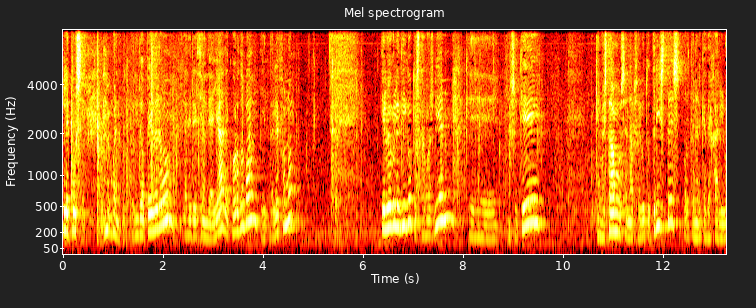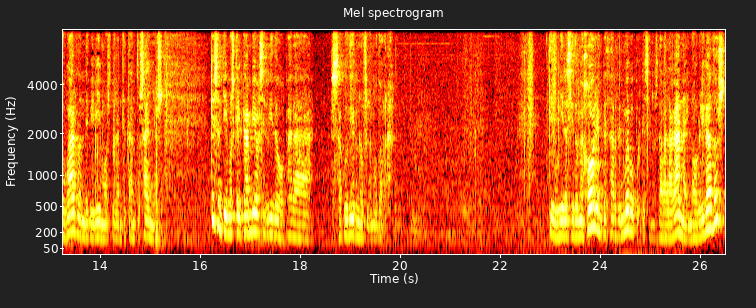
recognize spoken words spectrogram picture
Le puse, bueno, querido Pedro, la dirección de allá, de Córdoba, y el teléfono. Y luego le digo que estamos bien, que no sé qué, que no estamos en absoluto tristes por tener que dejar el lugar donde vivimos durante tantos años, que sentimos que el cambio ha servido para sacudirnos la modorra. Que hubiera sido mejor empezar de nuevo porque se nos daba la gana y no obligados,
